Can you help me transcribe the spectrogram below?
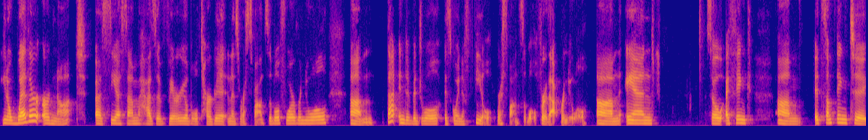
you know, whether or not a CSM has a variable target and is responsible for renewal, um, that individual is going to feel responsible for that renewal. Um, and so I think um, it's something to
